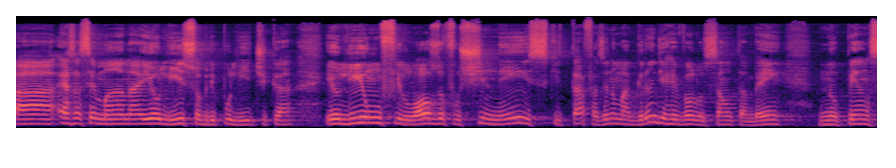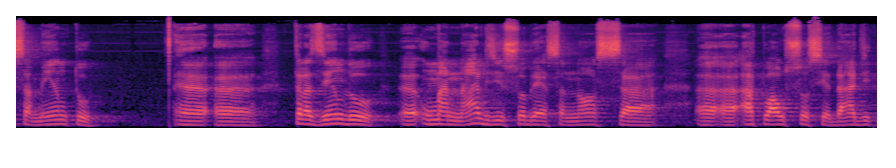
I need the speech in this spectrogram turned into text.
Ah, essa semana eu li sobre política, eu li um filósofo chinês que está fazendo uma grande revolução também no pensamento. Eh, eh, trazendo uh, uma análise sobre essa nossa atual sociedade.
